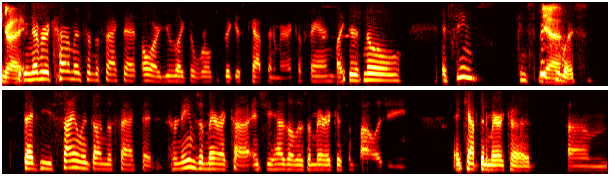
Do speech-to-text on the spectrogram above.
Right. but he never comments on the fact that, oh, are you like the world's biggest Captain America fan? Like, there's no. It seems conspicuous that he's silent on the fact that her name's America and she has all this America symbology, and Captain America um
